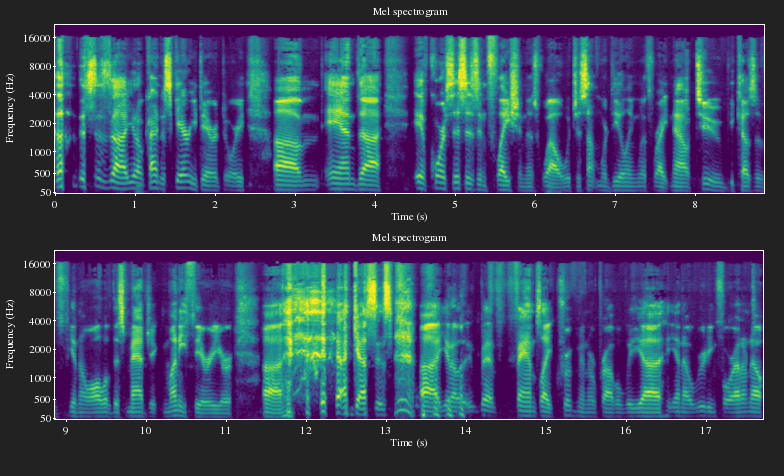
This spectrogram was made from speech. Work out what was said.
this is uh, you know kind of scary territory. Um, and uh, of course, this is inflation as well, which is something we're dealing with right now too, because of you know all of this magic money theory, or uh, I guess is uh, you know fans like Krugman are probably uh, you know rooting for. I don't know,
